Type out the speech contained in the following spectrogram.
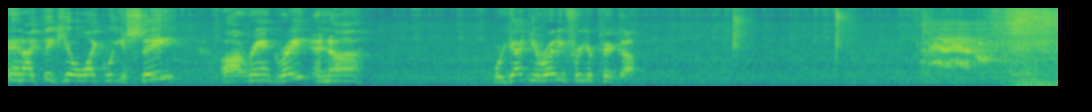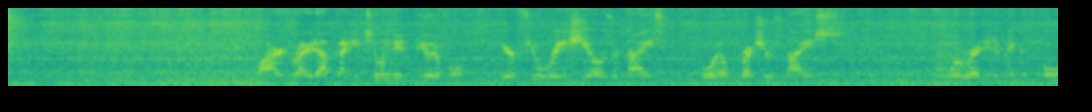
and I think you'll like what you see. Uh, ran great, and uh, we're getting you ready for your pickup. Wired right up, got you tuned in beautiful. Your fuel ratios are nice, oil pressure's nice, and we're ready to make it pull.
